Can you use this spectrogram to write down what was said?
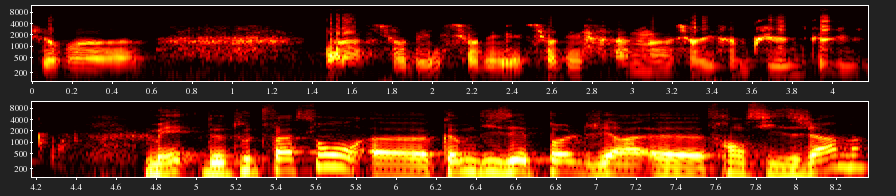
sur... Euh, voilà, sur des, sur, des, sur des femmes sur des femmes plus jeunes que lui. Mais de toute façon, euh, comme disait Paul euh, Francis Jam,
